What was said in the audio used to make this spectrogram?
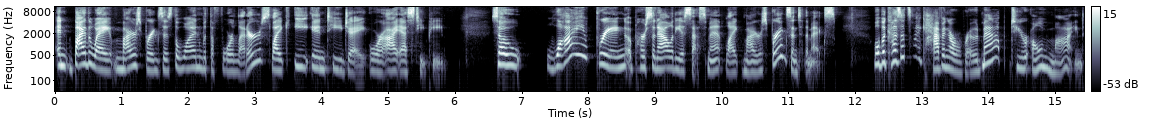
And by the way, Myers Briggs is the one with the four letters like ENTJ or ISTP. So, why bring a personality assessment like Myers Briggs into the mix? Well, because it's like having a roadmap to your own mind.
